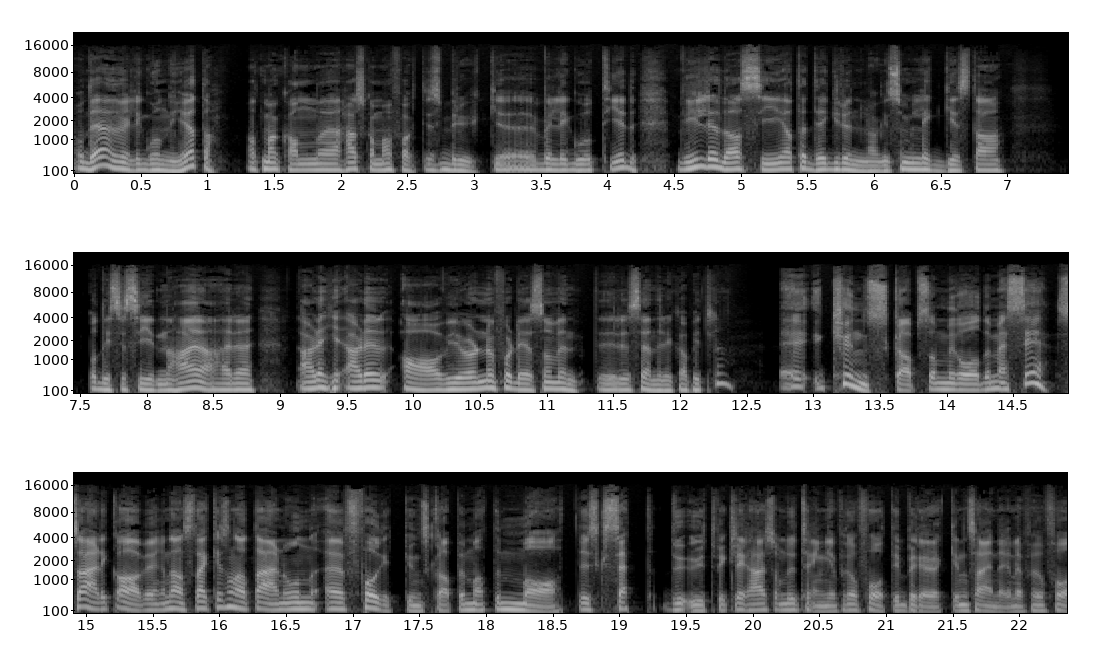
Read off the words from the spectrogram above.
og det er en veldig god nyhet. da. At man kan, Her skal man faktisk bruke veldig god tid. Vil det da si at det grunnlaget som legges da på disse sidene her, er, er, det, er det avgjørende for det som venter senere i kapitlet? Eh, kunnskapsområdemessig så er det ikke avgjørende. Altså, det er ikke sånn at det er noen eh, forkunnskaper matematisk sett du utvikler her som du trenger for å få til brøken seinere, eller for å få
